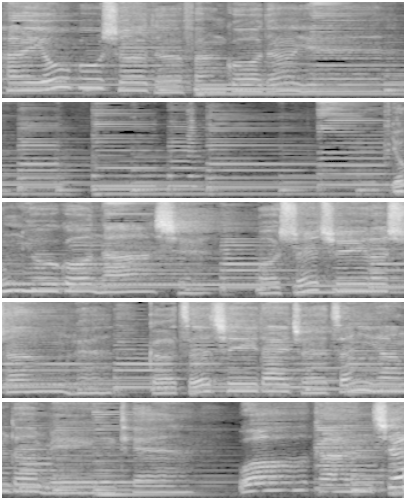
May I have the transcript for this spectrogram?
还有不舍得翻过的页。拥有过那些，我失去了省略，各自期待着怎样的明天。我看见。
